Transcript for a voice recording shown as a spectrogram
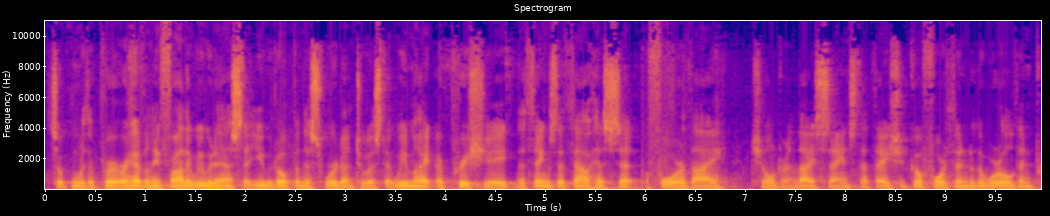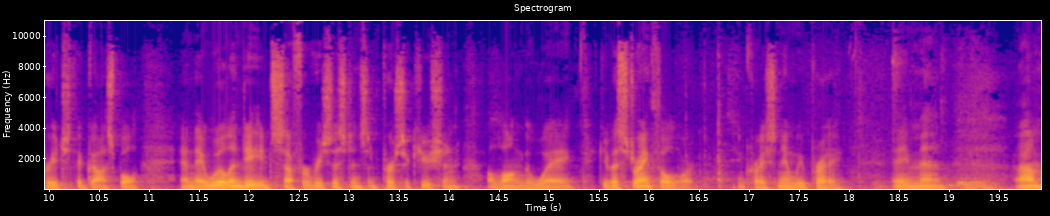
let's open with a prayer. Our Heavenly Father, we would ask that you would open this word unto us, that we might appreciate the things that thou hast set before thy children, thy saints, that they should go forth into the world and preach the gospel, and they will indeed suffer resistance and persecution along the way. Give us strength, O Lord. In Christ's name we pray. Amen. Um,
